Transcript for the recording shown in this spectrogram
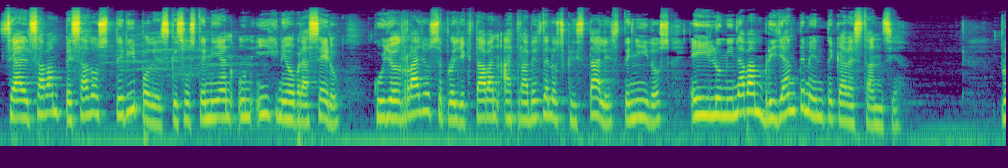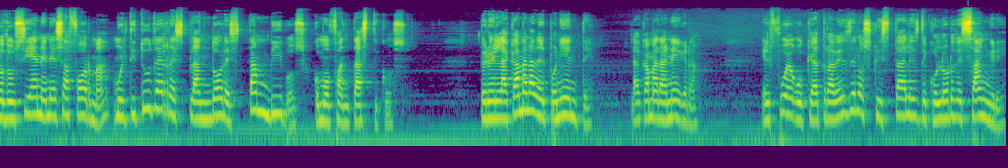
se alzaban pesados trípodes que sostenían un ígneo brasero cuyos rayos se proyectaban a través de los cristales teñidos e iluminaban brillantemente cada estancia. Producían en esa forma multitud de resplandores tan vivos como fantásticos. Pero en la cámara del poniente, la cámara negra, el fuego que a través de los cristales de color de sangre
